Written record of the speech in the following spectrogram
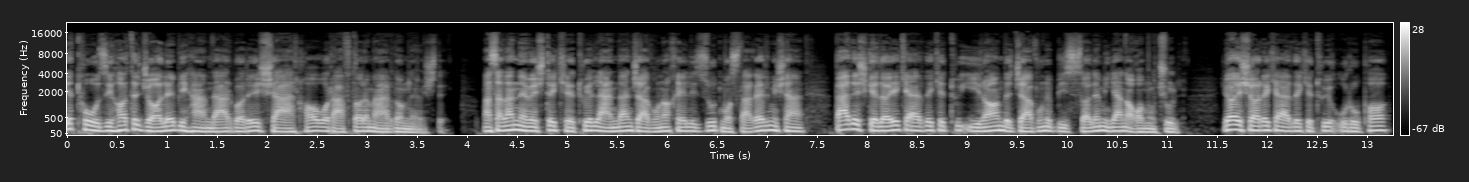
یه توضیحات جالبی هم درباره شهرها و رفتار مردم نوشته. مثلا نوشته که توی لندن جوونا خیلی زود مستقل میشن بعدش گلایه کرده که توی ایران به جوون 20 ساله میگن آقا موچول. یا اشاره کرده که توی اروپا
